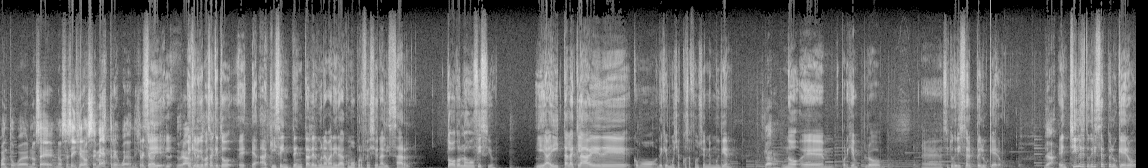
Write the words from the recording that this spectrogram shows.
¿Cuánto, weón? No sé. No sé si dijeron semestre, weón. Dijeron que duraba. Es que lo que pasa es que todo, eh, aquí se intenta de alguna manera como profesionalizar todos los oficios. Y ahí está la clave de, como, de que muchas cosas funcionen muy bien. Claro. No, em, por ejemplo, eh, si tú querés ser peluquero. Ya. En Chile, si tú querés ser peluquero,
